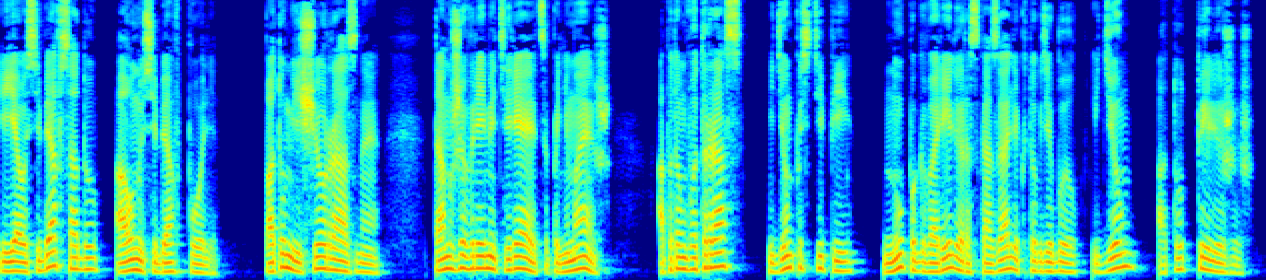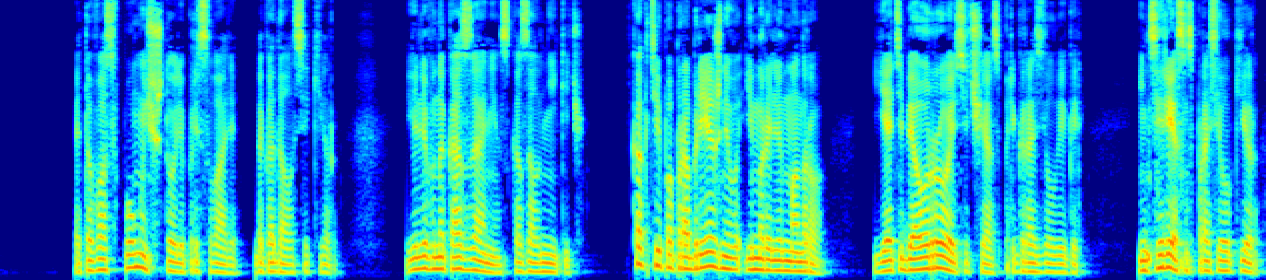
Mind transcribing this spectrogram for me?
и я у себя в саду, а он у себя в поле. Потом еще разное. Там же время теряется, понимаешь? А потом вот раз, идем по степи. Ну, поговорили, рассказали, кто где был. Идем, а тут ты лежишь. «Это вас в помощь, что ли, прислали?» – догадался Кир. «Или в наказание», – сказал Никич. «Как типа про Брежнева и Мэрилин Монро». «Я тебя урою сейчас», – пригрозил Игорь. «Интересно», – спросил Кир.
